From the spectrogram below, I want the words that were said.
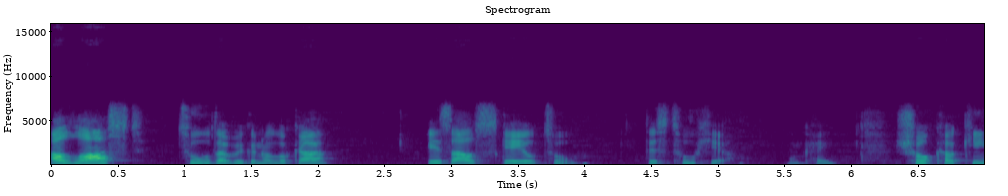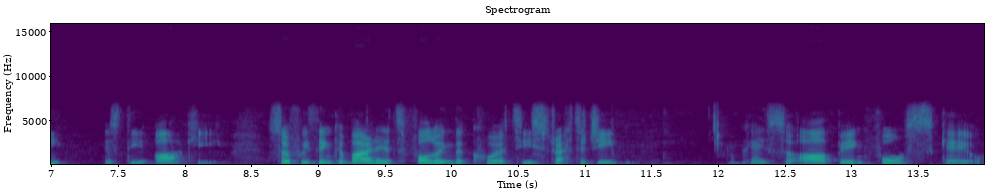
Our last tool that we're going to look at is our scale tool. This tool here. Okay. Shortcut key is the R key. So if we think about it, it's following the QWERTY strategy. Okay, so R being for scale.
